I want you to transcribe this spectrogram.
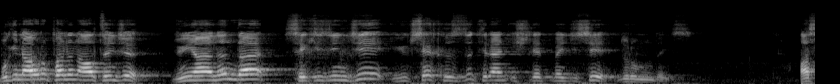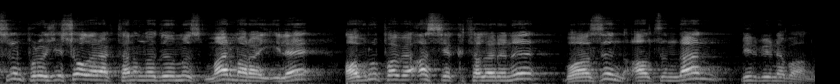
Bugün Avrupa'nın 6. dünyanın da 8. yüksek hızlı tren işletmecisi durumundayız. Asrın projesi olarak tanımladığımız Marmaray ile Avrupa ve Asya kıtalarını boğazın altından birbirine bağladı.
